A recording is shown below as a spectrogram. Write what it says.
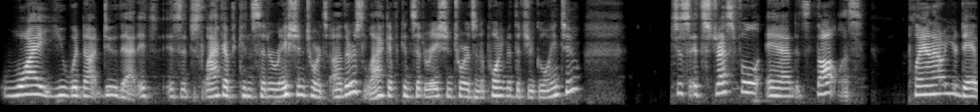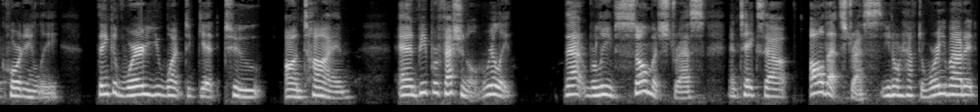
why you would not do that. It's, is it just lack of consideration towards others, lack of consideration towards an appointment that you're going to? Just, it's stressful and it's thoughtless. Plan out your day accordingly. Think of where you want to get to on time and be professional, really. That relieves so much stress and takes out all that stress. You don't have to worry about it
